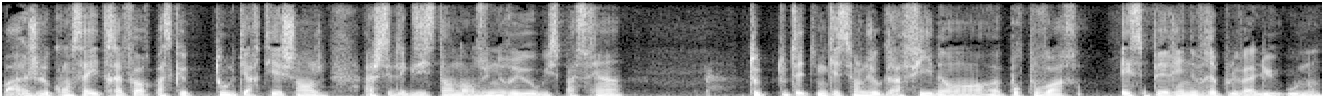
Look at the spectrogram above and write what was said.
bah, je le conseille très fort parce que tout le quartier change. Acheter de l'existant dans une rue où il se passe rien, tout, est une question de géographie dans, pour pouvoir espérer une vraie plus-value ou non.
